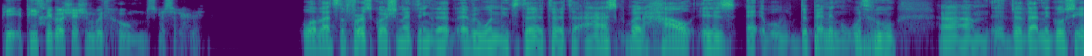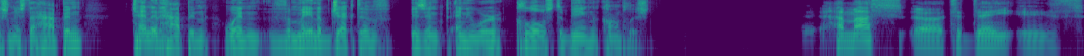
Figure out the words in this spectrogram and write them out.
Pe- peace negotiation with whom specifically? Well, that's the first question I think that everyone needs to to, to ask. But how is eh, depending with who um, that that negotiation is to happen? Can it happen when the main objective isn't anywhere close to being accomplished? Hamas uh, today is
